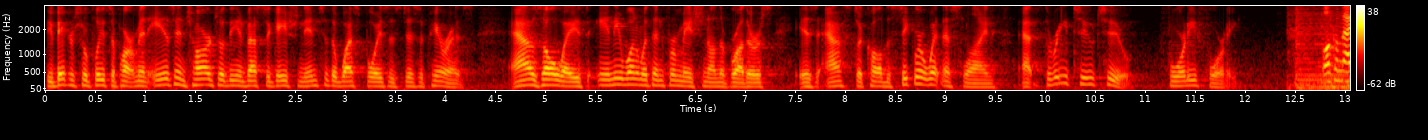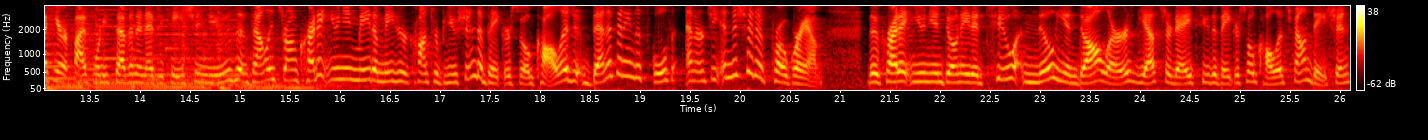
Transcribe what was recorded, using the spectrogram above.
The Bakersfield Police Department is in charge of the investigation into the West Boys' disappearance. As always, anyone with information on the brothers is asked to call the secret witness line at 322 4040. Welcome back here at 547 in Education News. Valley Strong Credit Union made a major contribution to Bakersfield College, benefiting the school's Energy Initiative program. The credit union donated $2 million yesterday to the Bakersfield College Foundation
